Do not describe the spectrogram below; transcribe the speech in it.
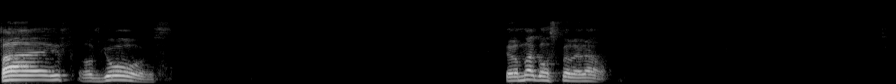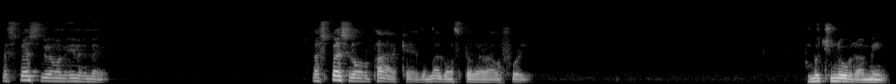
five of yours. And I'm not going to spell it out, especially on the internet, especially on the podcast. I'm not going to spell it out for you. But you know what I mean.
